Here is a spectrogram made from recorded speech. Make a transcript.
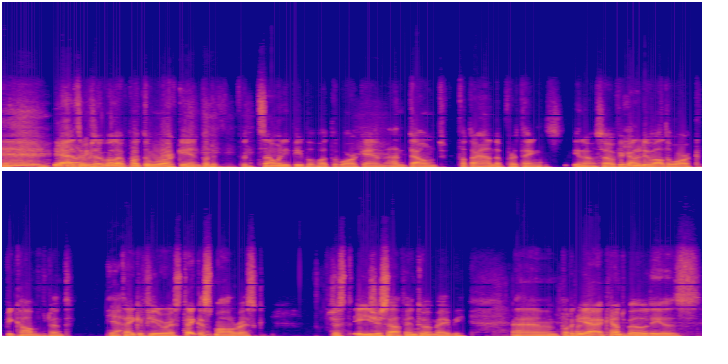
yeah, so we said, well, look, put the work in, but, if, but so many people put the work in and don't put their hand up for things, you know. So if you're yeah. going to do all the work, be confident. Yeah. Take a few risks. Take a small risk just ease yourself into it maybe. Um, but, but, yeah accountability is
